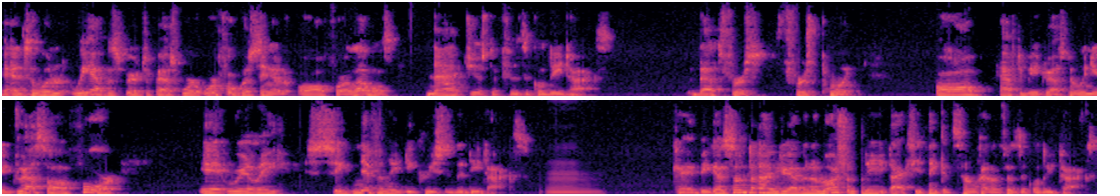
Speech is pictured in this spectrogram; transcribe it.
and so when we have the spiritual fast, we're, we're focusing on all four levels, not just a physical detox. That's first first point. All have to be addressed. Now, when you address all four, it really significantly decreases the detox. Mm. Okay, because sometimes you have an emotional detox, you think it's some kind of physical detox.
